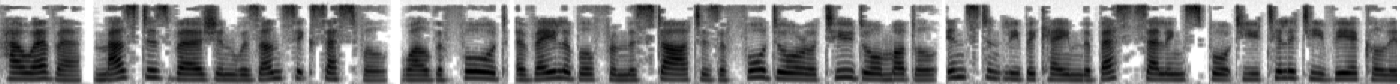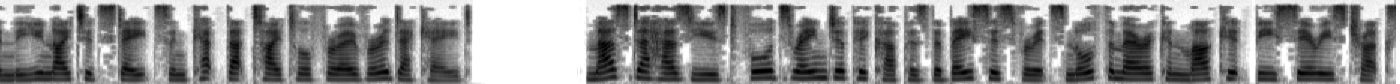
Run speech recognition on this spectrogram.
However, Mazda's version was unsuccessful, while the Ford available from the start as a four-door or two-door model instantly became the best-selling sport utility vehicle in the United States and kept that title for over a decade. Mazda has used Ford's Ranger pickup as the basis for its North American market B-Series trucks,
